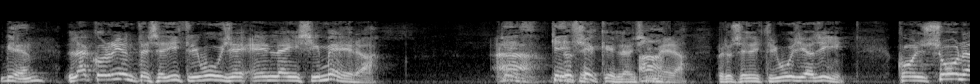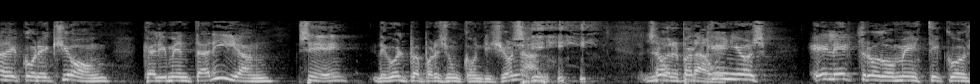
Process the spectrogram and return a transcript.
Bien. La corriente se distribuye en la encimera. Ah, ¿Qué es? ¿Qué no es sé eso? qué es la encimera, pero se distribuye allí, con zonas de conexión que alimentarían, Sí. de golpe aparece un condicional, Sí. El los pequeños electrodomésticos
